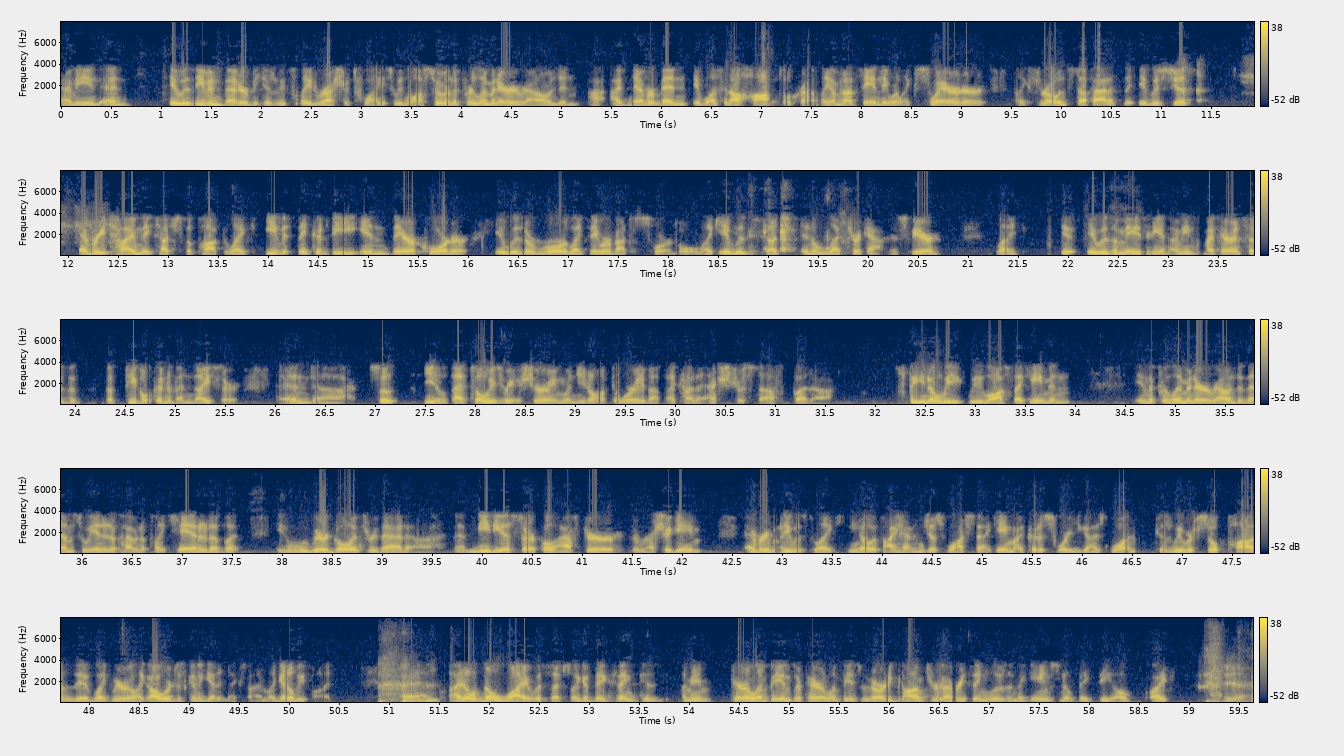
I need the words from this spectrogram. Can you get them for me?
I mean, and it was even better because we played Russia twice. We lost to them in the preliminary round, and I, I've never been. It wasn't a hostile crowd. Like I'm not saying they were like swearing or like throwing stuff at us. But it was just every time they touched the puck, like even they could be in their corner. It was a roar like they were about to score a goal. Like it was such an electric atmosphere. Like it, it was amazing. And I mean, my parents said that the people couldn't have been nicer. And uh, so you know that's always reassuring when you don't have to worry about that kind of extra stuff. But uh, but you know we we lost that game in in the preliminary round to them, so we ended up having to play Canada. But you know when we were going through that uh, that media circle after the Russia game, everybody was like, you know, if I hadn't just watched that game, I could have swore you guys won because we were so positive. Like we were like, oh, we're just gonna get it next time. Like it'll be fine. and I don't know why it was such like a big thing because I mean Paralympians are Paralympians. We've already gone through everything. Losing the game's no big deal. Like Yeah.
